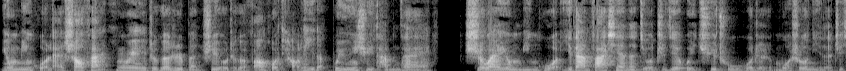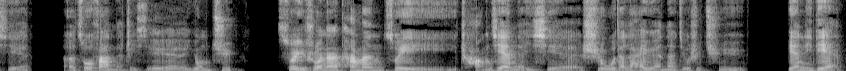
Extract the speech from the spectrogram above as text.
用明火来烧饭，因为这个日本是有这个防火条例的，不允许他们在。室外用明火，一旦发现呢，就直接会驱除或者没收你的这些呃做饭的这些用具。所以说呢，他们最常见的一些食物的来源呢，就是去便利店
